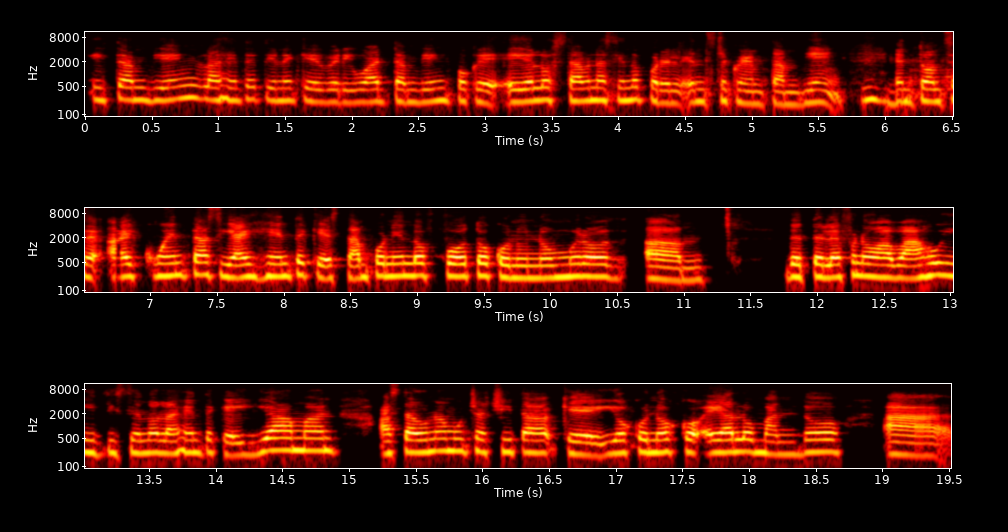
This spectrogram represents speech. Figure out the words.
Y también la gente tiene que averiguar también, porque ellos lo estaban haciendo por el Instagram también. Entonces, hay cuentas y hay gente que están poniendo foto con un número de teléfono abajo y diciendo a la gente que llaman. Hasta una muchachita que yo conozco, ella lo mandó a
